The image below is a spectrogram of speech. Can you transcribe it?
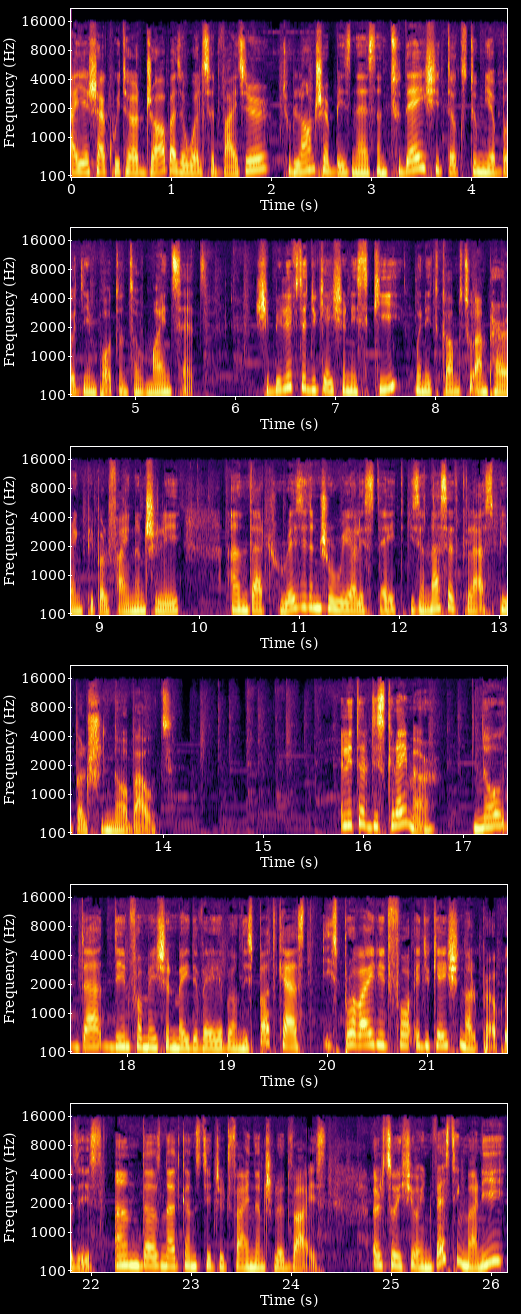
Ayesha quit her job as a wealth advisor to launch her business, and today she talks to me about the importance of mindset. She believes education is key when it comes to empowering people financially, and that residential real estate is an asset class people should know about. A little disclaimer Note that the information made available on this podcast is provided for educational purposes and does not constitute financial advice. Also, if you're investing money,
